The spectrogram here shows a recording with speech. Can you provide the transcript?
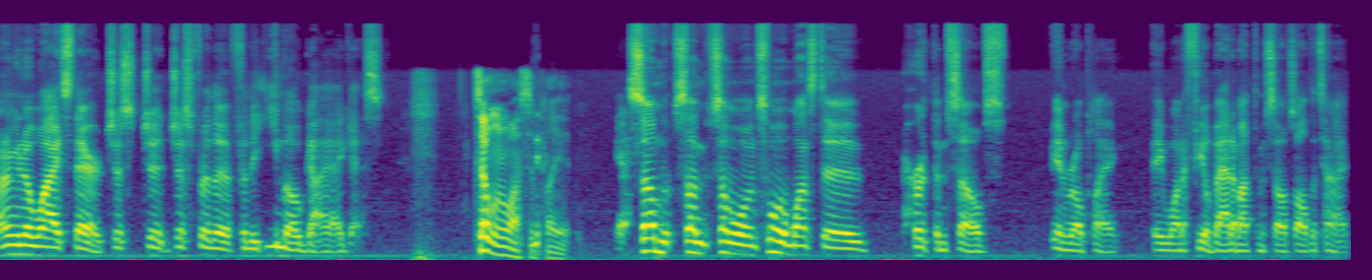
I don't even know why it's there. Just, just just for the for the emo guy, I guess. Someone wants to play it. Yeah, some some someone someone wants to hurt themselves in role playing. They want to feel bad about themselves all the time,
